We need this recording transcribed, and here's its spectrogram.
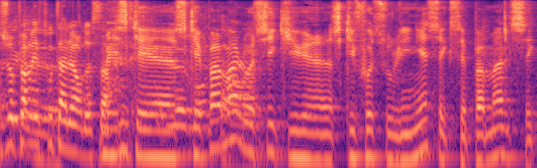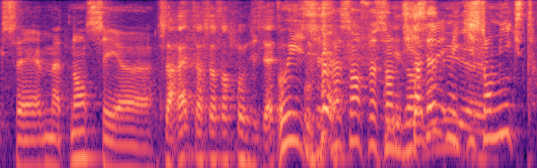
je parlais le- tout à l'heure de ça. Mais ce qui est, Le ce qui est pas mal ouais. aussi, qui, euh, ce qu'il faut souligner, c'est que c'est pas mal, c'est que c'est maintenant c'est. euh, Ça arrête à 577. Oui, c'est 577, Ils ont mais qui euh, sont mixtes.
